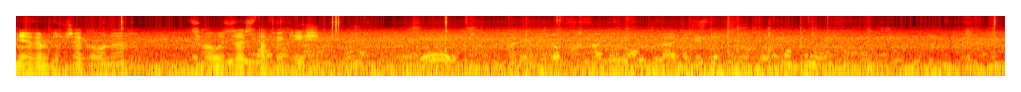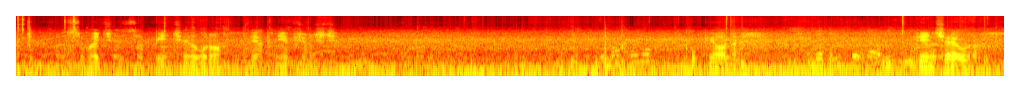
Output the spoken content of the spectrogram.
Nie wiem do czego one. Cały zestaw jakiś. Ale słuchajcie, za 5 euro jak nie wziąć? Kupione. 5 euro.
